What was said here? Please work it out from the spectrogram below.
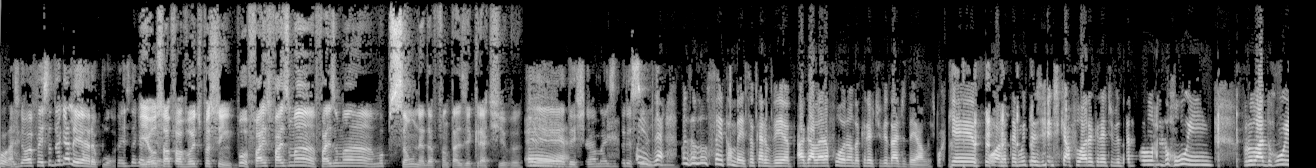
Pô, acho que é uma festa da galera, pô. Festa da E galera. eu sou a favor, tipo assim, pô, faz, faz, uma, faz uma, uma opção, né, da fantasia criativa. É, É. deixar mais interessante. Pois é, né? mas eu não sei também se eu quero ver a galera aflorando a criatividade delas. Porque, porra, tem muita gente que aflora a criatividade pro lado ruim. Pro lado ruim.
